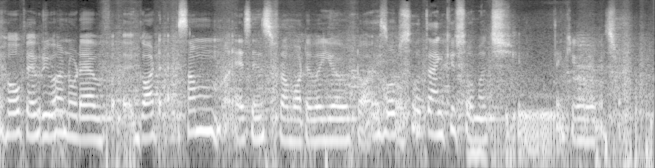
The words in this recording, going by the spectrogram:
I hope everyone would have got some essence from whatever you have taught. I hope so. Thank you so much. Thank you very much.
